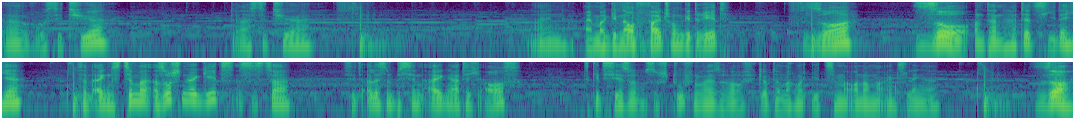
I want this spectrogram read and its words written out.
Äh, wo ist die Tür? Da ist die Tür. Nein, einmal genau falsch rumgedreht. So. So, und dann hat jetzt jeder hier sein eigenes Zimmer. Ah, so schnell geht's. Es ist da... Sieht alles ein bisschen eigenartig aus. Jetzt geht es hier so, so stufenweise rauf. Ich glaube, da machen wir ihr Zimmer auch noch mal eins länger. So.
